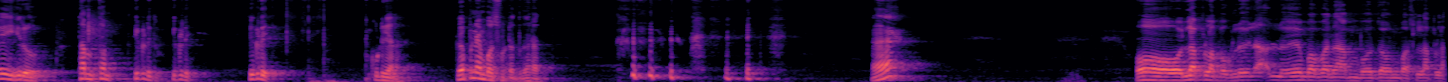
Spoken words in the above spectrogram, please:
ए हिरो थांब थांब. इकडे तू इकडे इकडे. कुठे गेला? गप नाही बस उठत घरात. हा ओ लपला बघ लय लय बाबा लांब जाऊन बस लपला.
